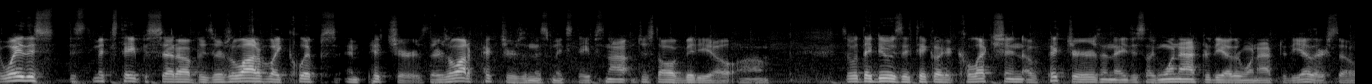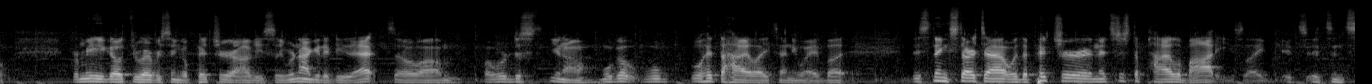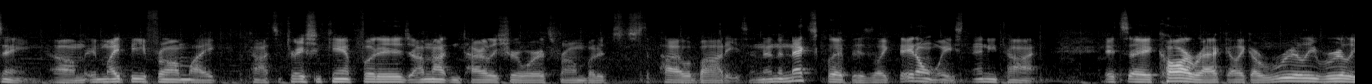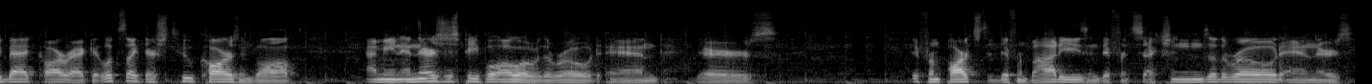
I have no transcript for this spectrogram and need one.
the way this this mixtape is set up is there's a lot of like clips and pictures. There's a lot of pictures in this mixtape. It's not just all video. Um, so what they do is they take like a collection of pictures and they just like one after the other, one after the other. So for me to go through every single picture, obviously we're not going to do that. So, um, but we're just you know we'll go we'll we'll hit the highlights anyway. But this thing starts out with a picture and it's just a pile of bodies. Like it's it's insane. Um, it might be from like concentration camp footage. I'm not entirely sure where it's from, but it's just a pile of bodies. And then the next clip is like they don't waste any time. It's a car wreck, like a really, really bad car wreck. It looks like there's two cars involved. I mean, and there's just people all over the road, and there's different parts to different bodies and different sections of the road, and there's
